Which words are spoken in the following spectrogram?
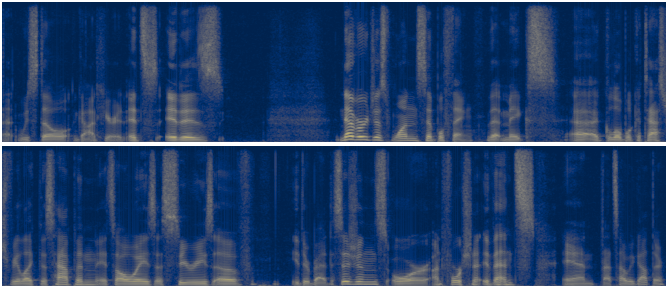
uh, we still got here. It's, it is never just one simple thing that makes a global catastrophe like this happen. It's always a series of either bad decisions or unfortunate events, and that's how we got there.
